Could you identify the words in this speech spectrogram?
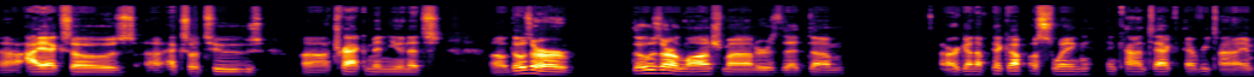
IXOs, uh, XO2s, uh, TrackMan units. Uh, those are those are launch monitors that um, are going to pick up a swing and contact every time.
